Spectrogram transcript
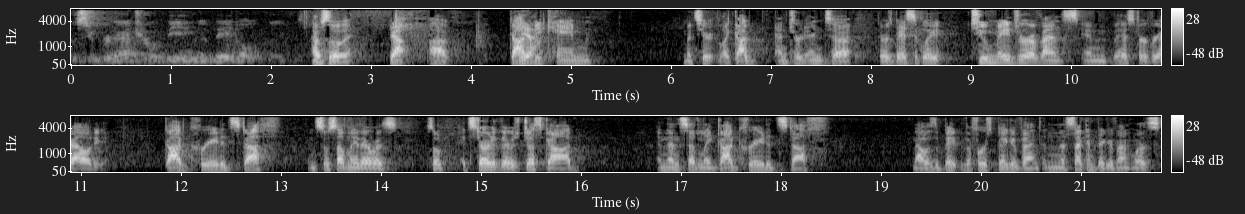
the supernatural being that made all things. Absolutely. Yeah. Uh, God Yeah. became material, like God entered into, there's basically two major events in the history of reality. God created stuff, and so suddenly there was, so it started, there was just God, and then suddenly God created stuff. And that was the, big, the first big event. And then the second big event was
